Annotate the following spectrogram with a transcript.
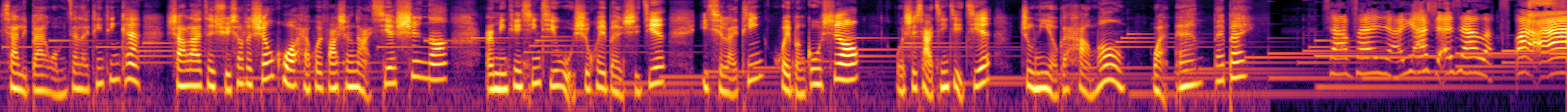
下礼拜我们再来听听看莎拉在学校的生活还会发生哪些事呢？而明天星期五是绘本时间，一起来听绘本故事哦。我是小青姐姐，祝你有个好梦，晚安，拜拜。小朋友要睡觉了，晚安。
